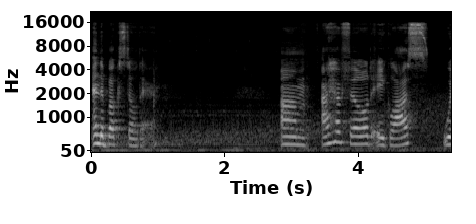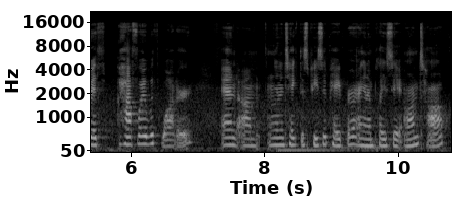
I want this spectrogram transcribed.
And the book's still there. Um, I have filled a glass with halfway with water and um, I'm going to take this piece of paper, I'm going to place it on top.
